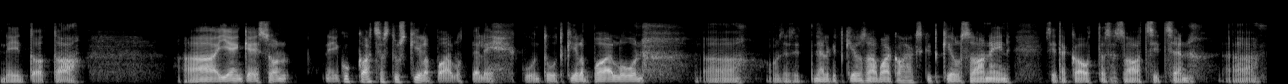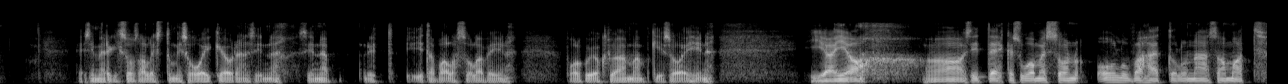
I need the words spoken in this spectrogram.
niin tota, ää, Jenkeissä on niin kuin katsastuskilpailut, eli kun tuut kilpailuun, ää, on se sitten 40 kilsaa vai 80 kilsaa, niin sitä kautta sä saat sitten sen ää, esimerkiksi osallistumisoikeuden sinne, sinne nyt Itävallassa oleviin polkujuoksu MM-kisoihin. Ja, ja ää, sitten ehkä Suomessa on ollut vähän, että ollut nämä samat,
